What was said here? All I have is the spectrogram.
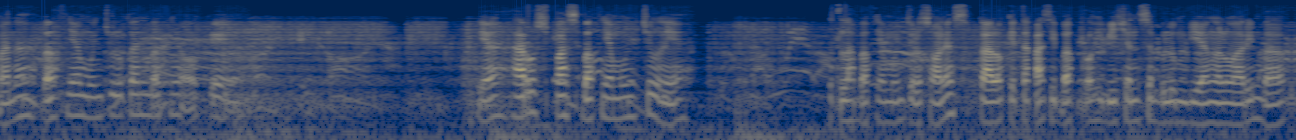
Mana buffnya munculkan buffnya oke. Okay. Ya harus pas buffnya muncul ya. Setelah buffnya muncul soalnya kalau kita kasih buff prohibition sebelum dia ngeluarin buff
